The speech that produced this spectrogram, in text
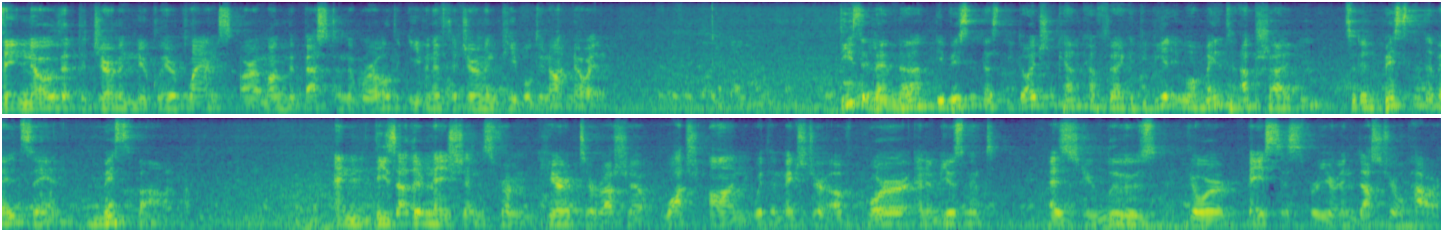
They know that the German nuclear plants are among the best in the world, even if the German people do not know it. Diese Länder, die wissen, dass die deutschen Kernkraftwerke, die wir im Moment abschalten, zu den besten der Welt zählen, messbar. And these other nations, from here to Russia, watch on with a mixture of horror and amusement as you lose your basis for your industrial power.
